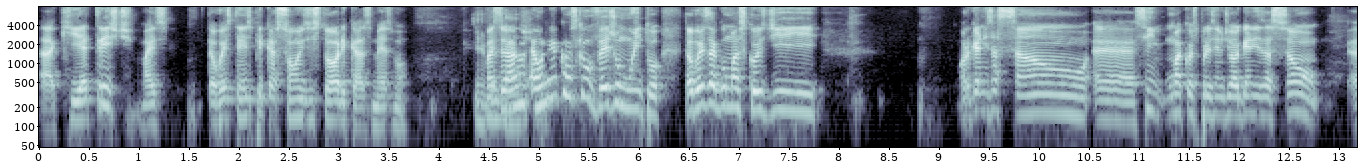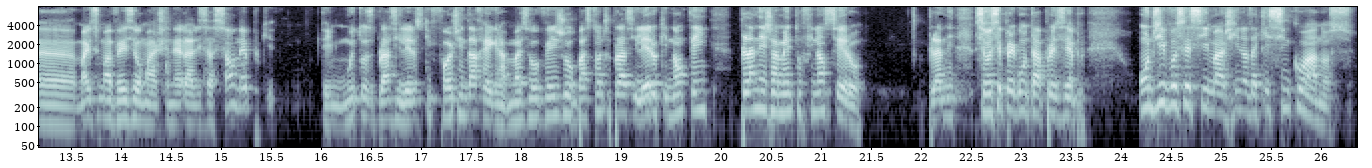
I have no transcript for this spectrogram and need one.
uh, que é triste, mas talvez tenha explicações históricas mesmo. É mas é a, é a única coisa que eu vejo muito. Talvez algumas coisas de Organização, é, sim, uma coisa, por exemplo, de organização, é, mais uma vez é uma generalização, né? Porque tem muitos brasileiros que fogem da regra, mas eu vejo bastante brasileiro que não tem planejamento financeiro. Plane... Se você perguntar, por exemplo, onde você se imagina daqui cinco anos?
